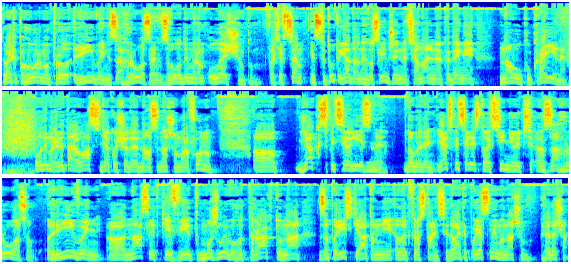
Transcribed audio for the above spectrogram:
Давайте поговоримо про рівень загрози з Володимиром Улещенком, фахівцем інституту ядерних досліджень Національної академії наук України. Володимире, вітаю вас. Дякую, що доєдналися до нашого марафону. Як спеціалісти, добрий день, як спеціалісти оцінюють е, загрозу, рівень е, наслідків від можливого теракту на Запорізькій атомній електростанції? Давайте пояснимо нашим глядачам.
